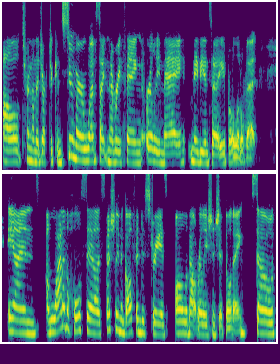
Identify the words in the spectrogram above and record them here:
I'll turn on the direct to consumer website and everything early May, maybe into April a little bit. And a lot of the wholesale, especially in the golf industry, is all about relationship building. So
